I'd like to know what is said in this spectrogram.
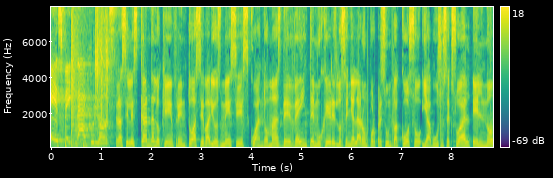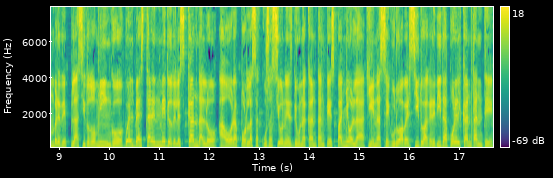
Espectáculos. Tras el escándalo que enfrentó hace varios meses, cuando más de 20 mujeres lo señalaron por presunto acoso y abuso sexual, el nombre de Plácido Domingo vuelve a estar en medio del escándalo, ahora por las acusaciones de una cantante española, quien aseguró haber sido agredida por el cantante.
